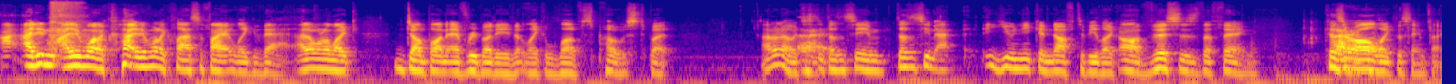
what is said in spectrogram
I, I didn't I didn't want to I didn't want to classify it like that. I don't want to like dump on everybody that like loves post, but I don't know. It just right. it doesn't seem doesn't seem unique enough to be like, oh, this is the thing, because they're all like the same thing.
